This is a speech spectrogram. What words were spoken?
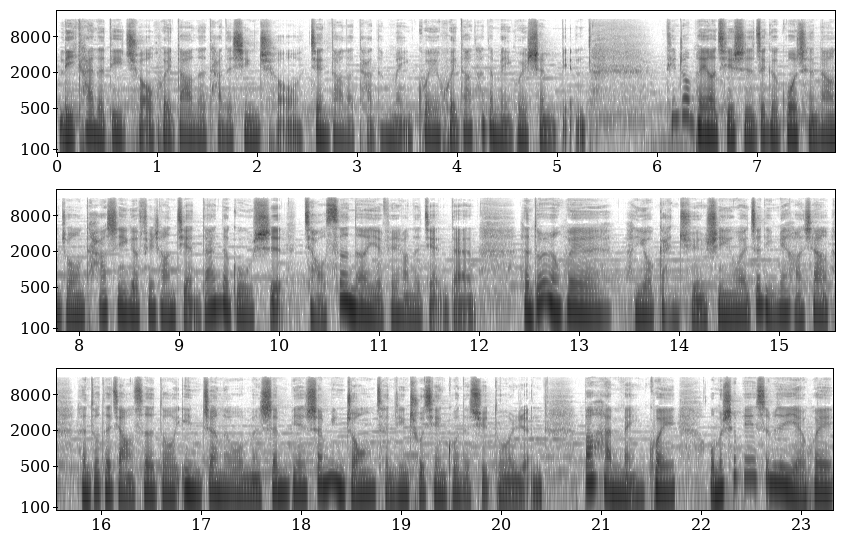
离开了地球，回到了他的星球，见到了他的玫瑰，回到他的玫瑰身边。听众朋友，其实这个过程当中，它是一个非常简单的故事，角色呢也非常的简单。很多人会很有感觉，是因为这里面好像很多的角色都印证了我们身边生命中曾经出现过的许多人，包含玫瑰。我们身边是不是也会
